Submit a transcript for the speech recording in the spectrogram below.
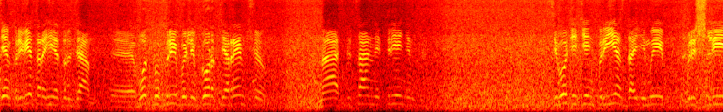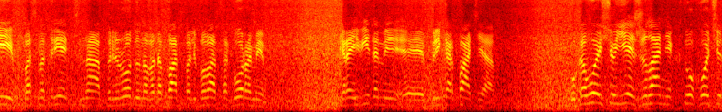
Всем привет, дорогие друзья! Э, Вот мы прибыли в город Яремчу на специальный тренинг. Сегодня день приезда, и мы пришли посмотреть на природу, на водопад, полюбоваться горами, краевидами э, Прикарпатья. У кого еще есть желание, кто хочет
